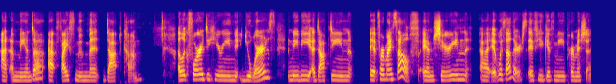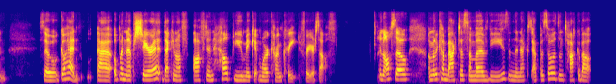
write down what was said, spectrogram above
at amanda at fifemovement.com. I look forward to hearing yours and maybe adopting it for myself and sharing uh, it with others if you give me permission. So go ahead, uh, open up, share it. That can often help you make it more concrete for yourself. And also, I'm going to come back to some of these in the next episodes and talk about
